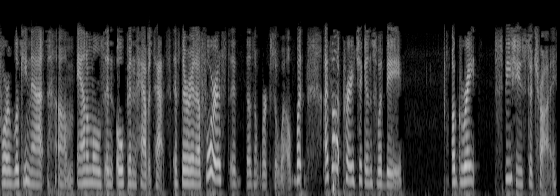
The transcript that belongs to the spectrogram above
for looking at um, animals in open habitats. If they're in a forest, it doesn't work so well. But I thought prairie chickens would be a great species to try.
